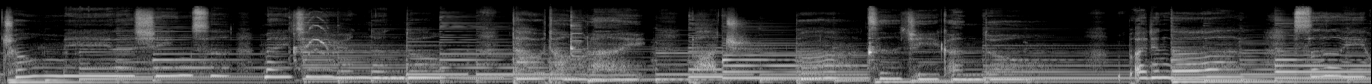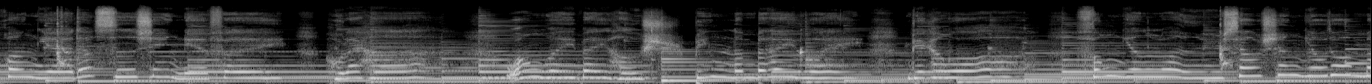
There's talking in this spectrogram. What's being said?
稠密的心思没几人能懂，到头来怕只把自己感动，白天的肆意。夜的撕心裂肺，呼来和妄为背后是冰冷卑微。别看我风言乱语，笑声有多美，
